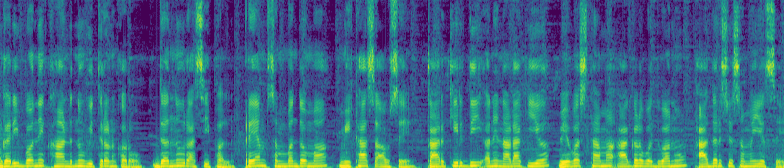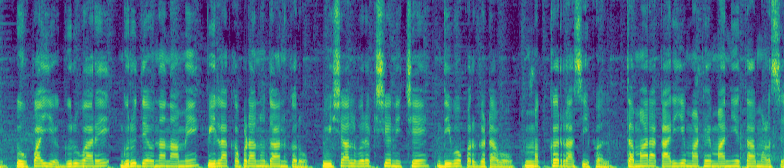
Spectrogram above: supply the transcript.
ગરીબોને ખાંડનું વિતરણ કરો. ધનુ રાશિફળ. પ્રેમ સંબંધોમાં મીઠાશ આવશે. કારકિર્દી અને નાણાકીય વ્યવસ્થામાં આગળ વધવાનું આદર્શ સમય છે ઉપાય ગુરુવારે ગુરુદેવના નામે પીલા કપડાનું દાન કરો. વિશાલ વૃક્ષ નીચે દીવો પ્રગટાવો. મકર રાશિફળ. તમારા કાર્ય માટે માન્યતા મળશે.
